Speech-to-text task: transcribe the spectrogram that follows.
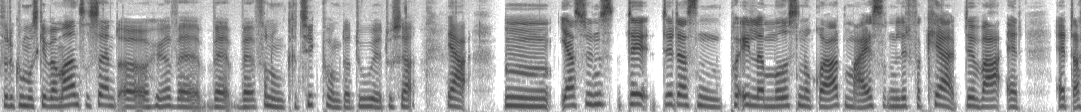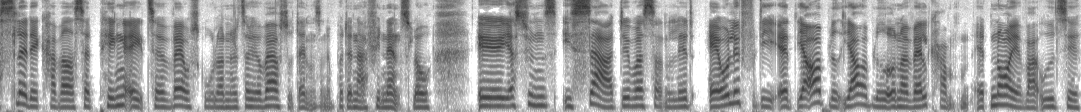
Så det kunne måske være meget interessant at høre, hvad, hvad, hvad for nogle kritikpunkter du, øh, du ser. Ja, mm, jeg synes, det, det der sådan på en eller anden måde sådan rørte mig sådan lidt forkert, det var, at, at der slet ikke har været sat penge af til erhvervsskolerne, til erhvervsuddannelserne på den her finanslov. Øh, jeg synes især, det var sådan lidt ærgerligt, fordi at jeg oplevede, jeg oplevede under valgkampen, at når jeg var ude til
